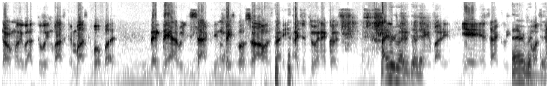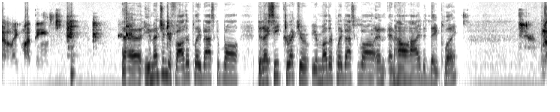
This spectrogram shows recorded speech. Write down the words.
normally what I do in basketball, but back then I really sucked in baseball. So I was like, I just doing it because Everybody did it. Everybody, yeah, exactly. Everybody so it was kind of like my thing. Uh, you mentioned your father played basketball. Did I see correct? Your your mother played basketball, and, and how high did they play? No,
